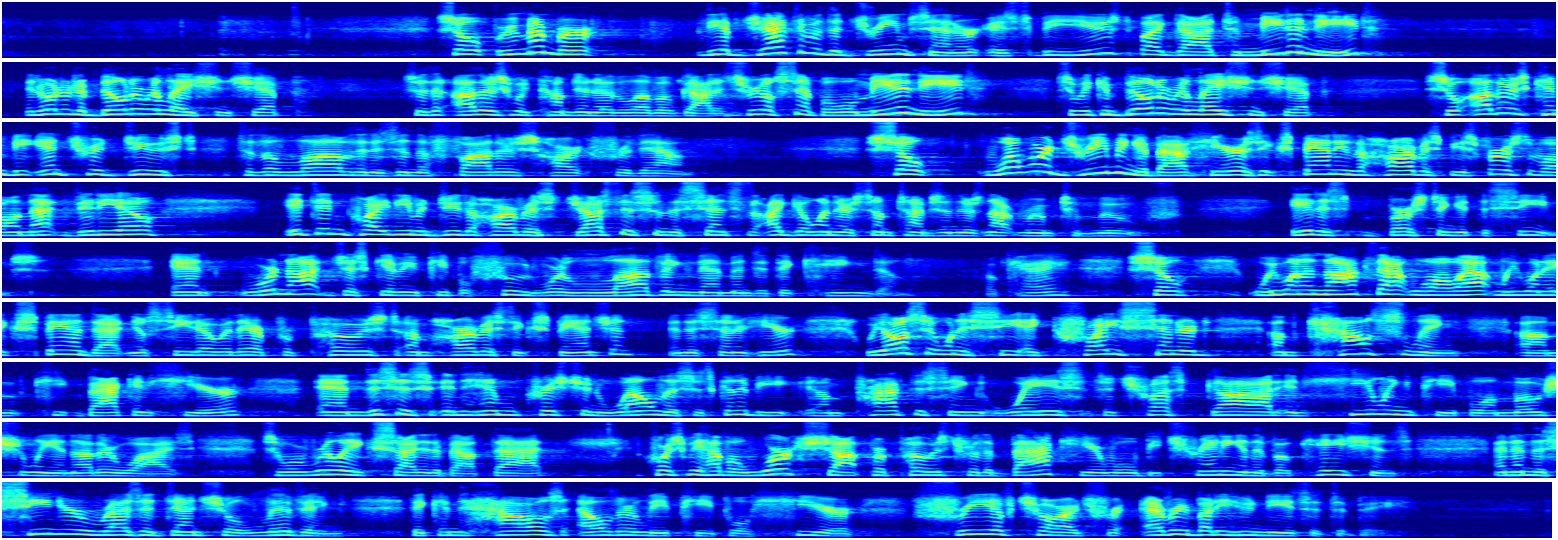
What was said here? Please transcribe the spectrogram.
So remember, the objective of the Dream Center is to be used by God to meet a need in order to build a relationship so that others would come to know the love of God. It's real simple. We'll meet a need so we can build a relationship so others can be introduced to the love that is in the Father's heart for them. So, what we're dreaming about here is expanding the harvest because, first of all, in that video, it didn't quite even do the harvest justice in the sense that I go in there sometimes and there's not room to move. It is bursting at the seams. And we're not just giving people food, we're loving them into the kingdom okay? So we want to knock that wall out and we want to expand that. And you'll see it over there proposed um, harvest expansion in the center here. We also want to see a Christ centered um, counseling um, back in here. And this is in Him Christian wellness. It's going to be um, practicing ways to trust God in healing people emotionally and otherwise. So we're really excited about that. Of course, we have a workshop proposed for the back here. We'll be training in the vocations and then the senior residential living that can house elderly people here free of charge for everybody who needs it to be.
